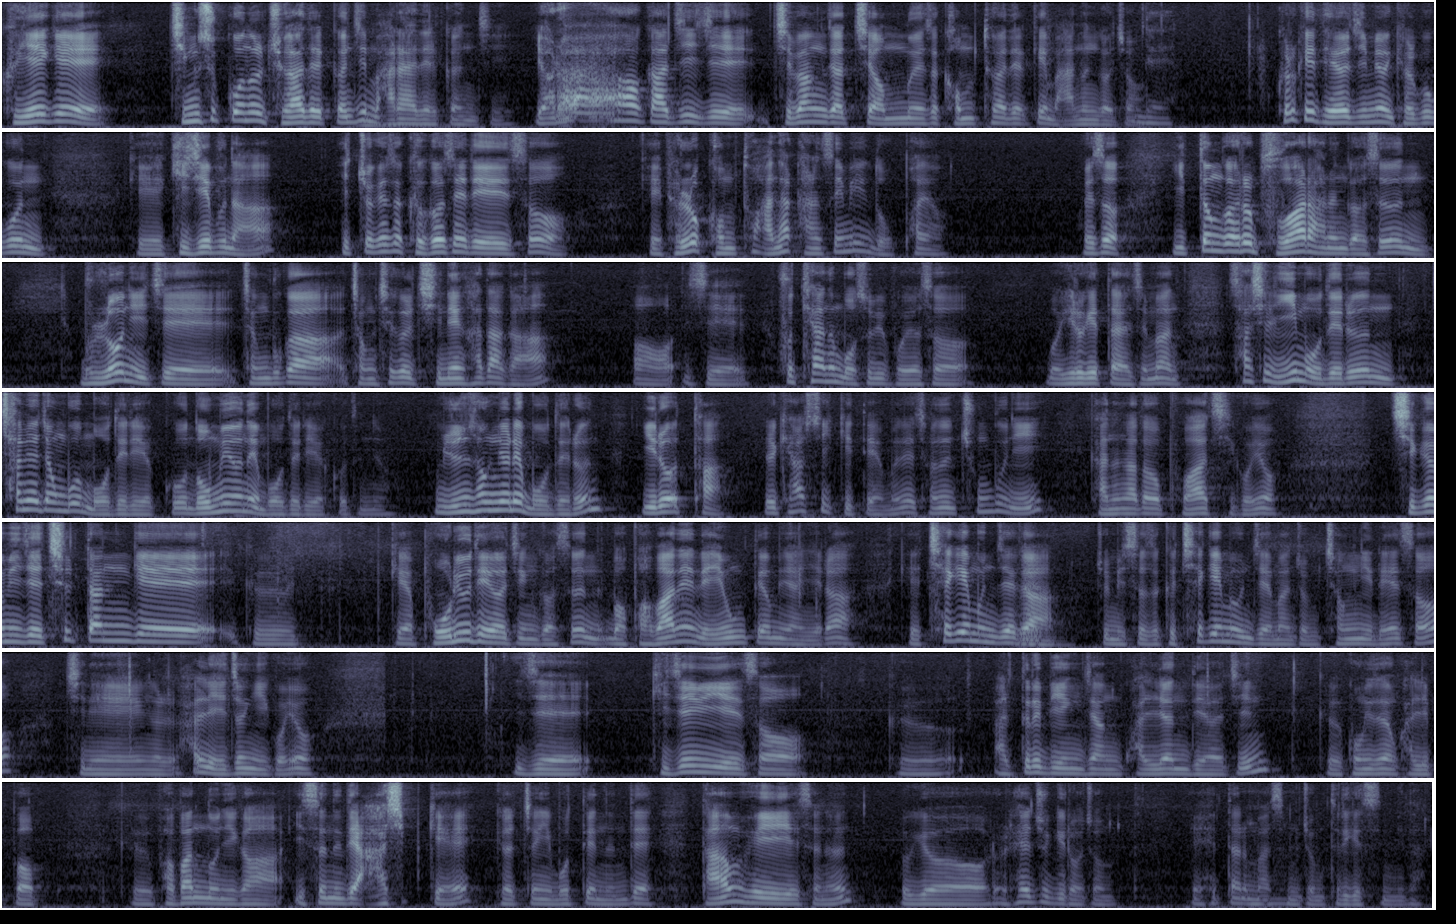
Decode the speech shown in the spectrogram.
그에게 징수권을 줘야 될 건지 말아야 될 건지 여러 가지 이제 지방자치 업무에서 검토해야 될 게 많은 거죠. 네. 그렇게 되어지면 결국은 이렇게 기재부나 이쪽에서 그것에 대해서 별로 검토 안 할 가능성이 높아요. 그래서 있던 거를 부활하는 것은 물론 이제 정부가 정책을 진행하다가 어 이제 후퇴하는 모습이 보여서 뭐 이러겠다 하지만 사실 이 모델은 참여정부 모델이었고 노무현의 모델이었거든요. 윤석열의 모델은 이렇다 이렇게 할 수 있기 때문에 저는 충분히 가능하다고 보아지고요. 지금 이제 7단계 그 보류되어진 것은 뭐 법안의 내용 때문이 아니라 체계 문제가 좀 있어서 그 체계 문제만 좀 정리를 해서 진행을 할 예정이고요. 이제 기재위에서 그 알뜰 비행장 관련되어진 그 공유자산 관리법 그 법안 논의가 있었는데 아쉽게 결정이 못 됐는데 다음 회의에서는 의결을 해주기로 좀 예, 했다는 말씀을 좀 드리겠습니다.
